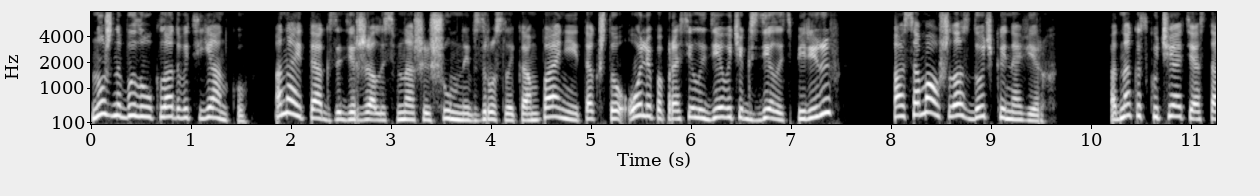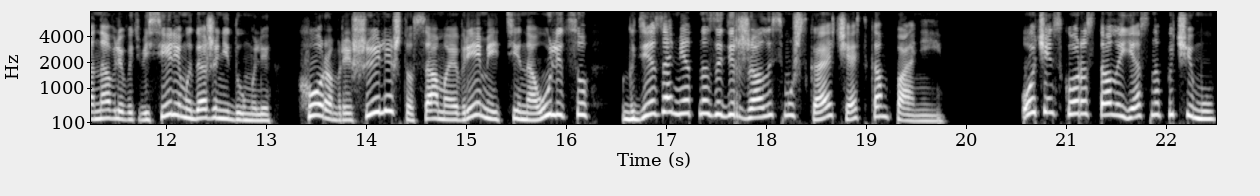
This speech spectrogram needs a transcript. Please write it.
Нужно было укладывать Янку – она и так задержалась в нашей шумной взрослой компании, так что Оля попросила девочек сделать перерыв, а сама ушла с дочкой наверх. Однако скучать и останавливать веселье мы даже не думали. Хором решили, что самое время идти на улицу, где заметно задержалась мужская часть компании. Очень скоро стало ясно, почему.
